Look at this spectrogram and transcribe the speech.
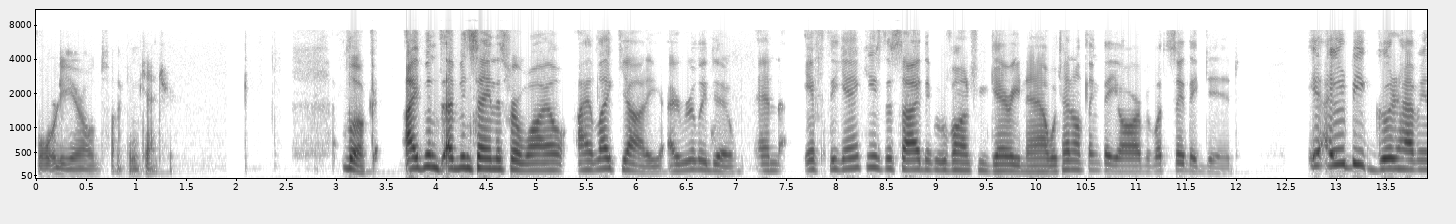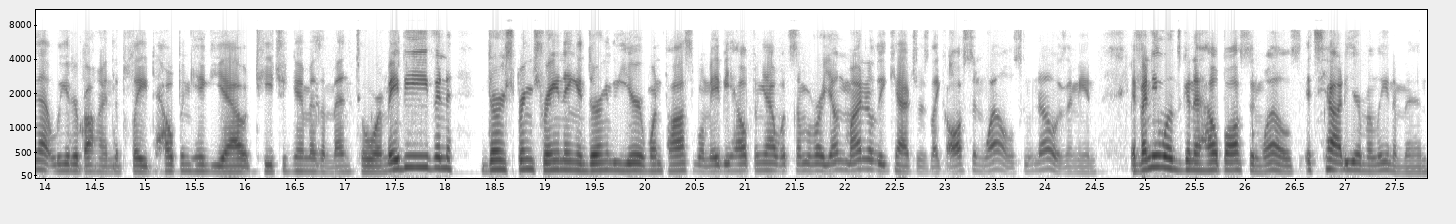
40 year old fucking catcher. Look, I've been I've been saying this for a while. I like Yadi, I really do. And if the Yankees decide to move on from Gary now, which I don't think they are, but let's say they did, it, it would be good having that leader behind the plate, helping Higgy out, teaching him as a mentor, maybe even during spring training and during the year when possible, maybe helping out with some of our young minor league catchers like Austin Wells. Who knows? I mean, if anyone's gonna help Austin Wells, it's or Molina, man.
